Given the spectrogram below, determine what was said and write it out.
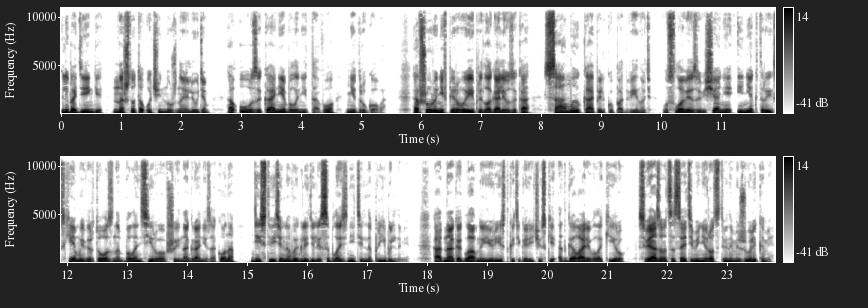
либо деньги на что-то очень нужное людям, а у ОЗК не было ни того, ни другого. Офшуры не впервые предлагали УЗК самую капельку подвинуть, условия завещания и некоторые их схемы, виртуозно балансировавшие на грани закона, действительно выглядели соблазнительно прибыльными. Однако главный юрист категорически отговаривал Киру связываться с этими неродственными жуликами.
